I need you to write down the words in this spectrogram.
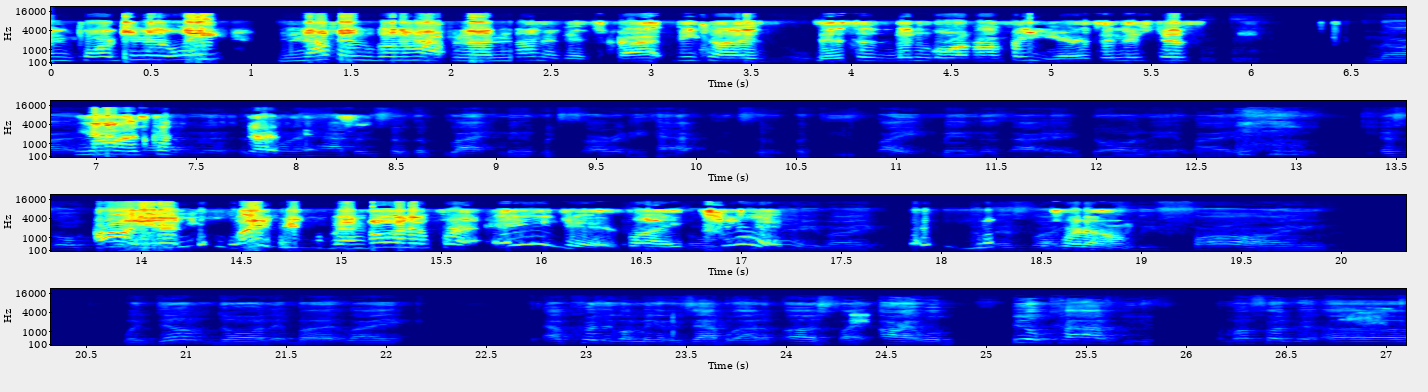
unfortunately, nothing's gonna happen on none of this crap because this has been going on for years, and it's just Nah, Now it's gonna happening, it's gonna happen to the black men, which is already happening to. But these white men that's out here doing it, like it's okay. oh yeah, these white people been doing it for ages. Like It's shit. okay, Like it's like For them. totally fine with them doing it, but like of course they're gonna make an example out of us. Like, all right, well, Bill Cosby, motherfucker, uh,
